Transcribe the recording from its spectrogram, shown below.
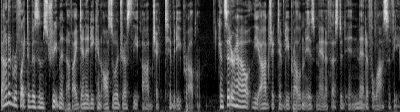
Bounded reflectivism's treatment of identity can also address the objectivity problem. Consider how the objectivity problem is manifested in metaphilosophy.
